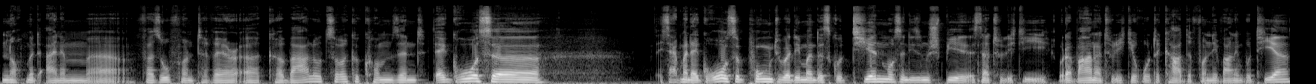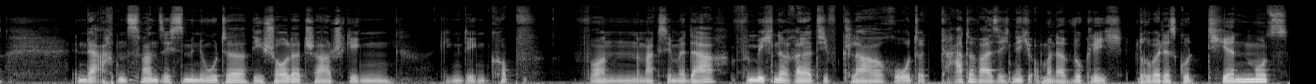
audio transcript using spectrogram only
noch mit einem äh, Versuch von Taver äh, Kerbalo zurückgekommen sind. Der große ich sag mal, der große Punkt, über den man diskutieren muss in diesem Spiel, ist natürlich die, oder war natürlich die rote Karte von Ivani Butia in der 28. Minute, die Shoulder Charge gegen, gegen den Kopf von Maxime Dach. Für mich eine relativ klare rote Karte, weiß ich nicht, ob man da wirklich drüber diskutieren muss.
